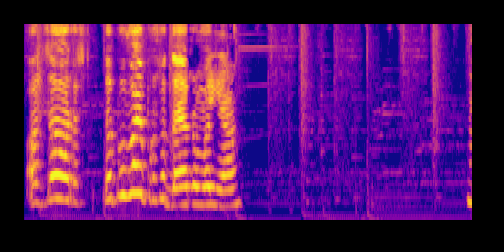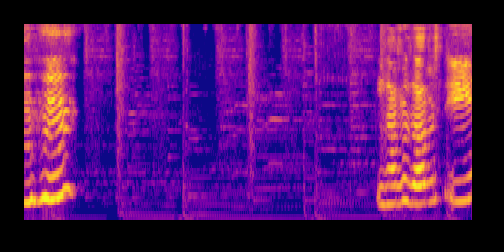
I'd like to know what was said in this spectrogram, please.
А зараз добуваю просто дерево я. Угу. Зараз, зараз і.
